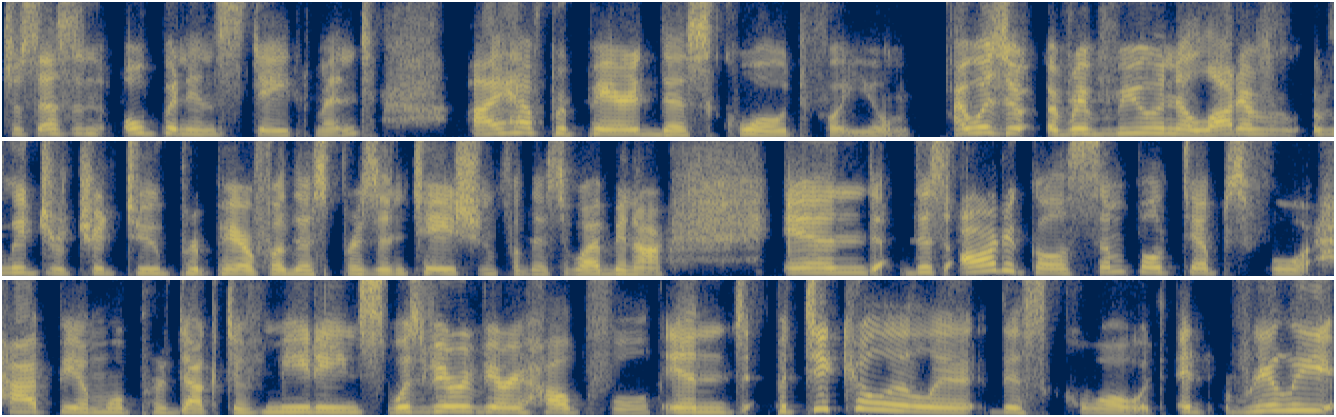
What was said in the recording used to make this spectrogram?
just as an opening statement, I have prepared this quote for you. I was uh, reviewing a lot of literature to prepare for this presentation, for this webinar. And this article, Simple Tips for Happy and More Productive Meetings, was very, very helpful. And particularly this quote, it really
